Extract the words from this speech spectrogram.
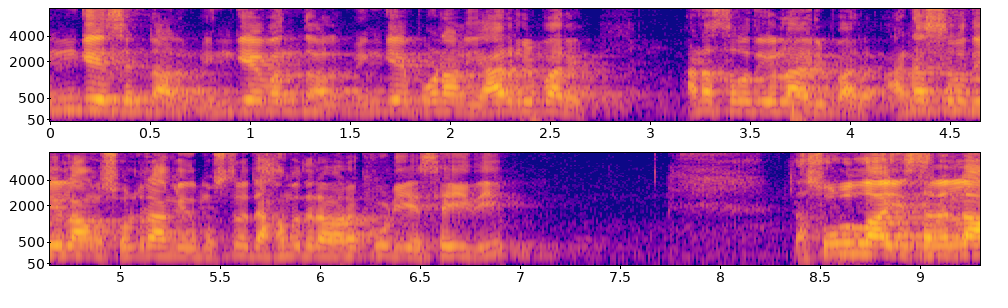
எங்கே சென்றாலும் எங்கே வந்தாலும் எங்கே போனாலும் யார் இருப்பார்? அனஸ்ரதியெல்லாம் இருப்பார். அனஸ்ரதியெல்லாம் அவங்க சொல்கிறாங்க இது முஸ்னத் அகமதில் வரக்கூடிய செய்தி. ரசூலுல்லாஹி சல்லா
